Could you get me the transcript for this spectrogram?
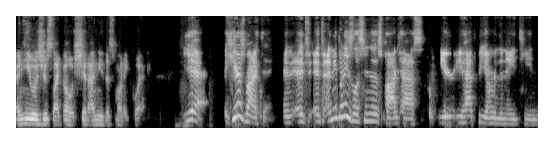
And he was just like, oh shit, I need this money quick. Yeah. Here's my thing. And if, if anybody's listening to this podcast, you you have to be younger than 18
